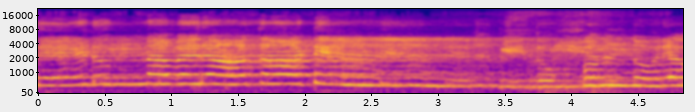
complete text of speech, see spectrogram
തേടുന്നവരാ കാട്ടിൽ വിതുമ്പുന്നുരാ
